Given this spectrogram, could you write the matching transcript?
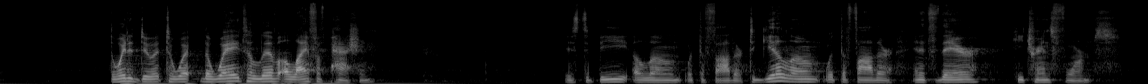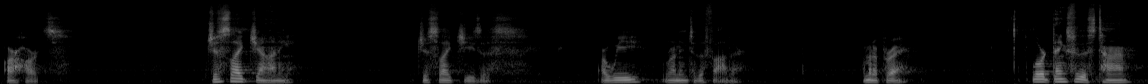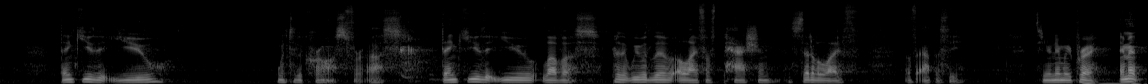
The way to do it, to w- the way to live a life of passion, is to be alone with the Father, to get alone with the Father, and it's there He transforms our hearts. Just like Johnny, just like Jesus are we running to the Father? I'm going to pray. Lord, thanks for this time. Thank you that you went to the cross for us. Thank you that you love us. Pray that we would live a life of passion instead of a life of apathy. It's in your name we pray. Amen.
